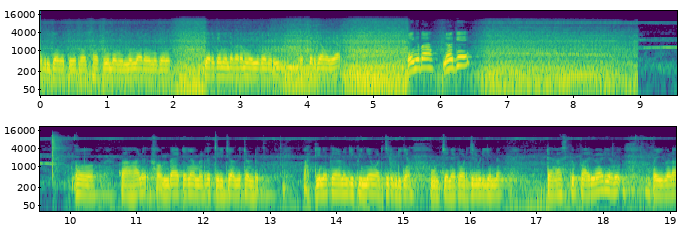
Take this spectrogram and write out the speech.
പിടിക്കാൻ പറ്റുമോ റോസാപ്പൂവിന്റെ മുള്ളും കാര്യങ്ങളൊക്കെയാണ് കഴിഞ്ഞാൽ എന്റെ പറമ്പ് കൈയൊക്കെ മുറി എടുക്കാൻ വയ്യ എങ്ങപ്പാ ലോക്കി ഓ ആൾ സ്വന്തമായിട്ട് നമ്മളടുത്ത് തിരിച്ചു വന്നിട്ടുണ്ട് പട്ടീനൊക്കെ ആണെങ്കിൽ പിന്നെ ഓടിച്ചിട്ട് പിടിക്കാം. പൂച്ചേനെയൊക്കെ ഓടിച്ചിട്ട് പിടിക്കുന്ന ടാസ്ക് പരിപാടിയാണ്. അപ്പോൾ ഇവളെ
